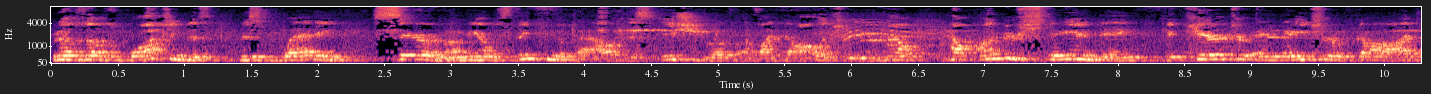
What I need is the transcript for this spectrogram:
But as I was watching this, this wedding ceremony, I was thinking about this issue of, of idolatry and how, how understanding the character and nature of God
